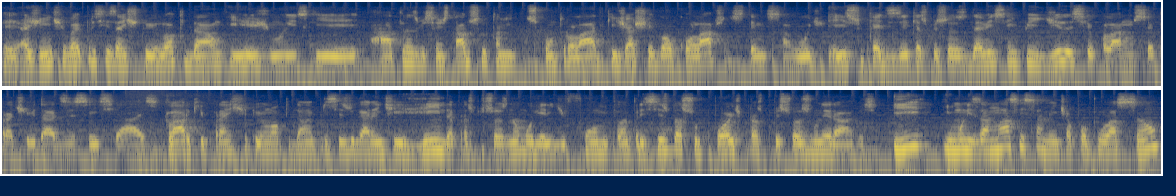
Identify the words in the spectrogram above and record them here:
É, a gente vai precisar instituir lockdown em regiões que a transmissão está absolutamente descontrolada, que já chegou ao colapso do sistema de saúde. Isso quer dizer que as pessoas devem ser impedidas de circular, a não ser para atividades essenciais. Claro que para instituir um lockdown é preciso garantir renda para as pessoas não morrerem de fome, então é preciso dar suporte para as pessoas vulneráveis e imunizar maciçamente a população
